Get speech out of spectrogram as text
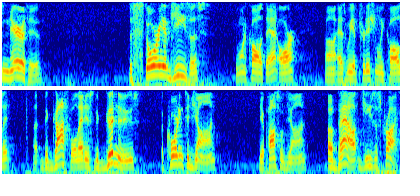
narrative the story of Jesus, if you want to call it that, or uh, as we have traditionally called it, uh, the gospel, that is the good news according to John, the Apostle John, about Jesus Christ.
